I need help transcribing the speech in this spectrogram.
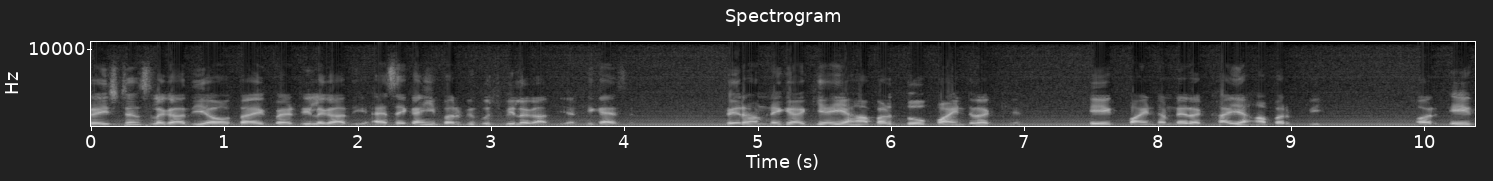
रेजिस्टेंस लगा दिया होता, एक बैटरी लगा दी, ऐसे कहीं पर भी कुछ भी लगा दिया, ठीक है ऐसे। फिर हमने क्या किया, यहाँ पर दो पॉइंट रखे, एक पॉइंट हमने रखा यहाँ पर पी और एक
